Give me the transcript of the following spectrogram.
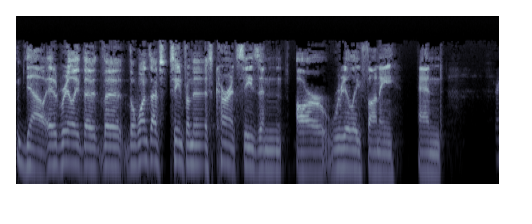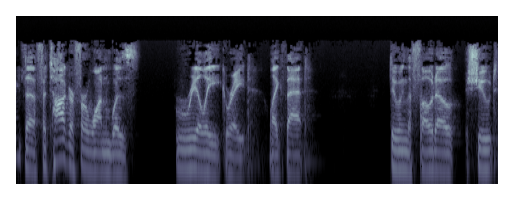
No, it really, the, the, the ones I've seen from this current season are really funny and the photographer one was really great. Like that doing the photo shoot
